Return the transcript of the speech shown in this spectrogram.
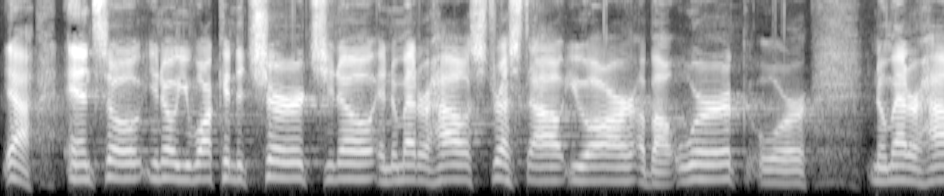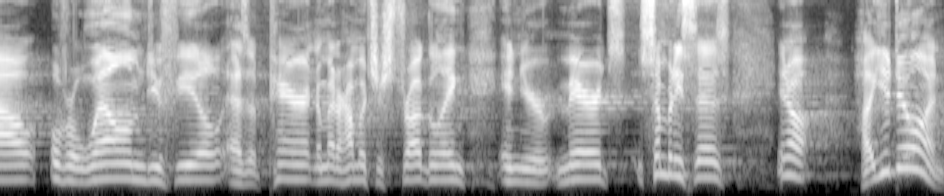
Yeah, and so, you know, you walk into church, you know, and no matter how stressed out you are about work or no matter how overwhelmed you feel as a parent, no matter how much you're struggling in your marriage, somebody says, you know, how you doing?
